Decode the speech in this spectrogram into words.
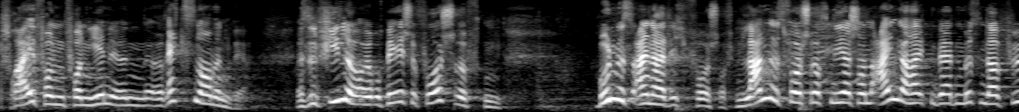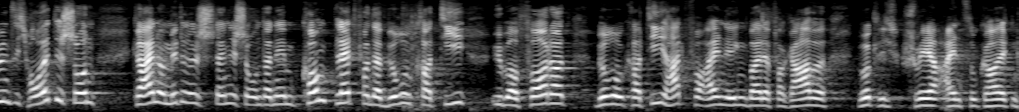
frei von jenen Rechtsnormen wäre. Es sind viele europäische Vorschriften bundeseinheitliche Vorschriften, Landesvorschriften, die ja schon eingehalten werden müssen. Da fühlen sich heute schon kleine und mittelständische Unternehmen komplett von der Bürokratie überfordert. Bürokratie hat vor allen Dingen bei der Vergabe wirklich schwer Einzug gehalten.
